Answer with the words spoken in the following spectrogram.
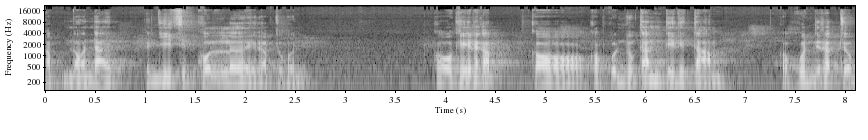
ครับนอนได้เป็นยี่สิบคนเลยครับทุกคน ก็โอเคนะครับ ก็ขอบคุณทุกท่านที่ติดตาม ขอบคุณที่รับชม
